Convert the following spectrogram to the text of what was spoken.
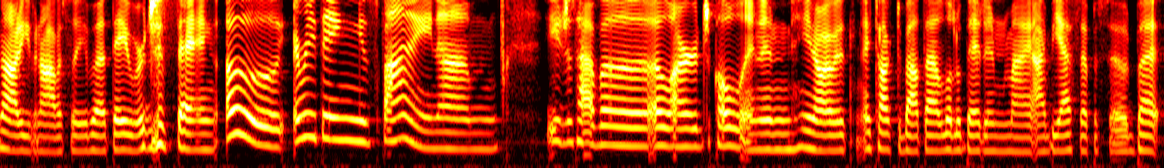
not even obviously, but they were just saying, oh, everything is fine. Um, you just have a, a large colon. And, you know, I, I talked about that a little bit in my IBS episode, but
